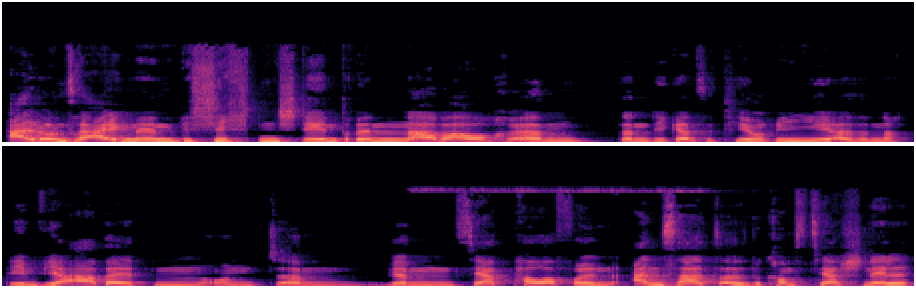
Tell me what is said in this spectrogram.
All unsere eigenen Geschichten stehen drin, aber auch ähm, dann die ganze Theorie, also nachdem wir arbeiten und ähm, wir haben einen sehr powervollen Ansatz, also du kommst sehr schnell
